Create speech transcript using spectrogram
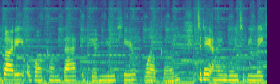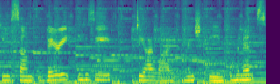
everybody, welcome back. If you're new here, welcome. Today I am going to be making some very easy DIY Grinch themed ornaments.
